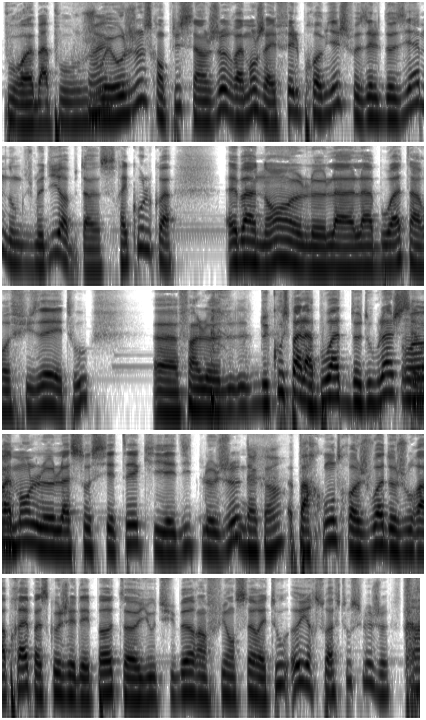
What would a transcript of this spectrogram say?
pour euh, bah pour jouer Ouais. au jeu, parce qu'en plus c'est un jeu vraiment, j'avais fait le premier, je faisais le deuxième, donc je me dis ah putain, ce serait cool quoi. Eh ben non, le, la, la boîte a refusé et tout. Enfin, du coup, c'est pas la boîte de doublage, c'est Ouais, ouais. vraiment le, la société qui édite le jeu. D'accord. Par contre, je vois deux jours après, parce que j'ai des potes euh, youtubeurs, influenceurs et tout, eux, ils reçoivent tous le jeu. Ah.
